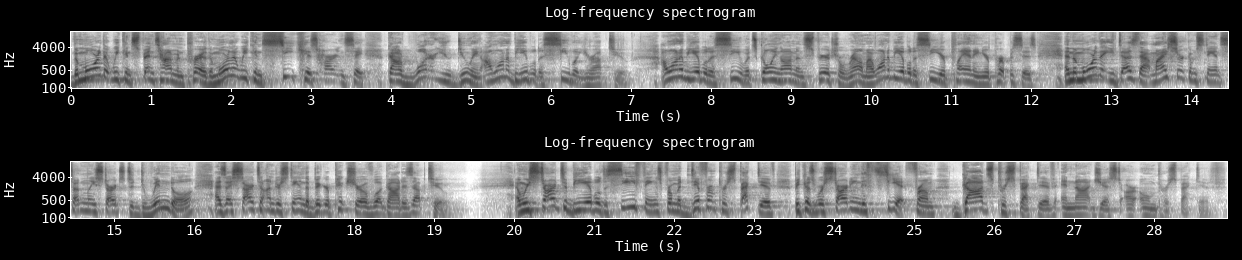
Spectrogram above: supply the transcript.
the more that we can spend time in prayer, the more that we can seek his heart and say, God, what are you doing? I want to be able to see what you're up to. I want to be able to see what's going on in the spiritual realm. I want to be able to see your plan and your purposes. And the more that he does that, my circumstance suddenly starts to dwindle as I start to understand the bigger picture of what God is up to. And we start to be able to see things from a different perspective because we're starting to see it from God's perspective and not just our own perspective.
